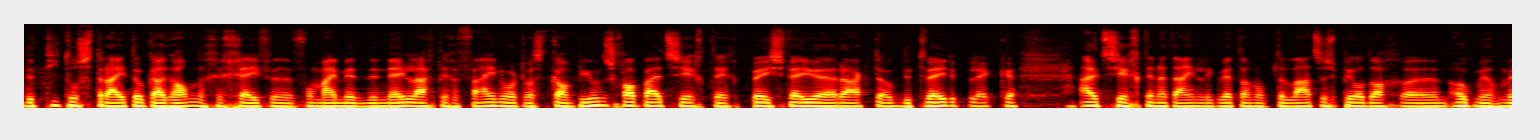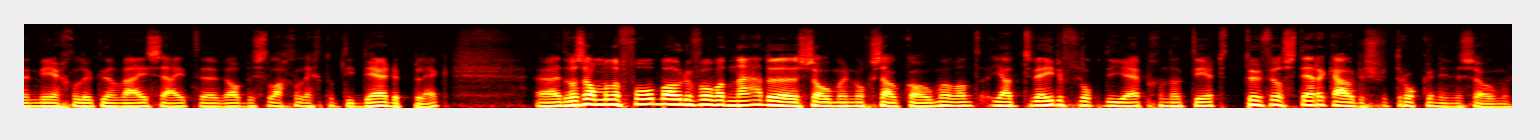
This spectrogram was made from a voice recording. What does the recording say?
de titelstrijd ook uit handen gegeven. Voor mij met de nederlaag tegen Feyenoord was het kampioenschap uit zicht. Tegen PSV eh, raakte ook de tweede plek eh, uit zicht. En uiteindelijk werd dan op de laatste speeldag, ook met, met meer geluk dan wijsheid, wel beslag gelegd op die derde plek. Eh, het was allemaal een voorbode voor wat na de zomer nog zou komen. Want jouw tweede flop die je hebt genoteerd, te veel sterkhouders vertrokken in de zomer.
